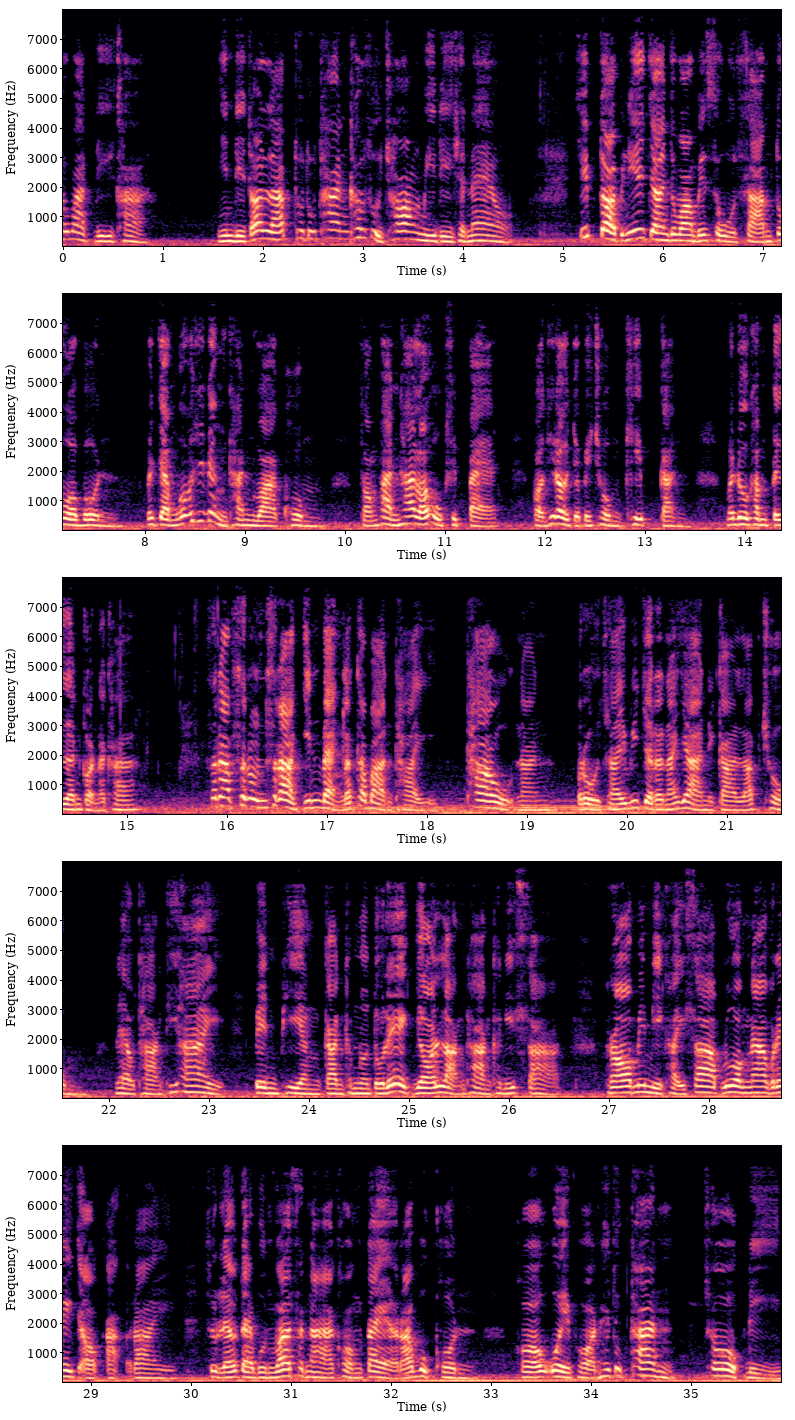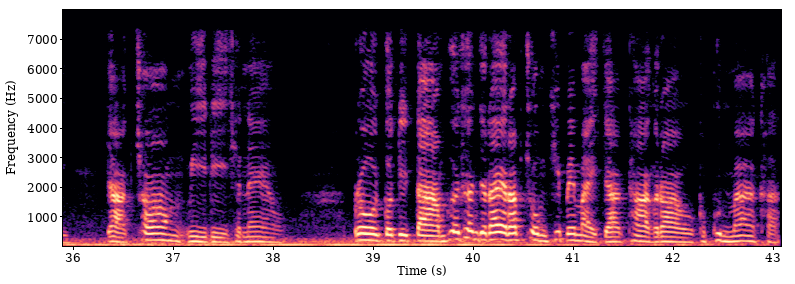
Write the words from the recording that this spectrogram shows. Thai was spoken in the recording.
สวัสดีค่ะ ยินดีต้อนรับทุกทุกท่านเข้าสู่ช่องมีดีชาแนลคลิปต่อไปนี้อาจารย์จะวางเป็นสูตร 3 ตัวบน ประจำงวดวันที่ 1 ธันวาคม 2568 ก่อนที่เราจะไปชมคลิปกัน มาดูคำเตือนก่อนนะคะ สนับสนุนสลากกินแบ่งรัฐบาลไทย เท่านั้นโปรดใช้วิจารณญาณในการรับชม แนวทางที่ให้เป็นเพียงการคำนวณตัวเลขย้อนหลังทางคณิตศาสตร์ เพราะไม่มีใครทราบล่วงหน้าว่าเลขจะออกอะไร สุดแล้วแต่บุญวาสนาของแต่ละบุคคล ขออวยพรให้ทุกท่าน โชคดี จากช่องมีดีชาแนลโปรดกดติดตามเพื่อท่านจะได้รับชมคลิปใหม่ๆจากทางเรา ขอบคุณมากค่ะ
